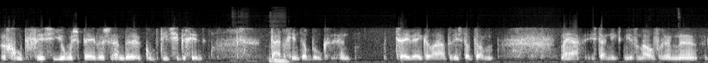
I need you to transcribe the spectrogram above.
een groep frisse jonge spelers aan de competitie begint. Daar begint dat boek. En twee weken later is dat dan, nou ja, is daar niks meer van over. En eh,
